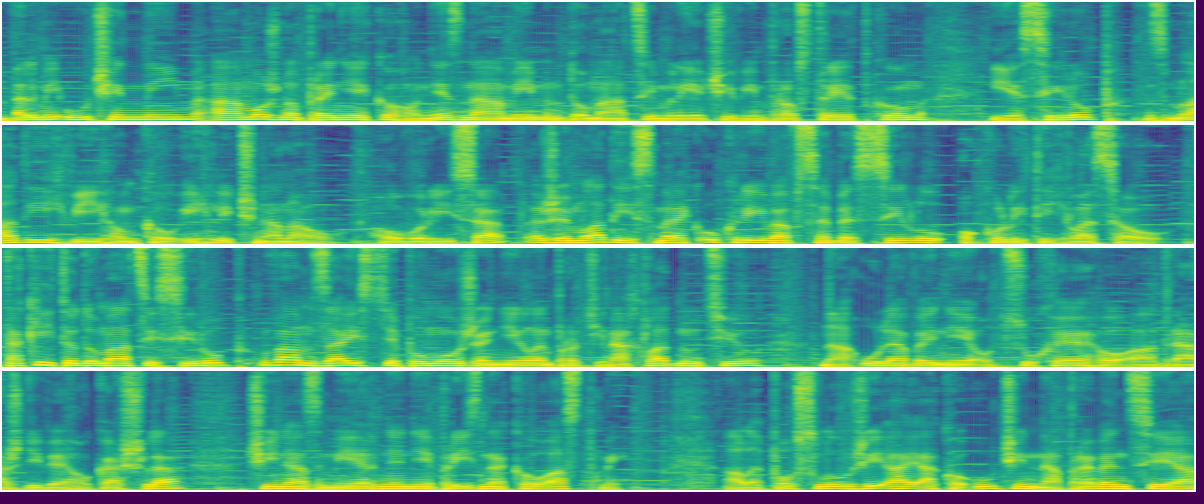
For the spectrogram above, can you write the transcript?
Veľmi účinným a možno pre niekoho neznámym domácim liečivým prostriedkom je sirup z mladých výhonkov ihličnanov. Hovorí sa, že mladý smrek ukrýva v sebe silu okolitých lesov. Takýto domáci sirup vám zaiste pomôže nielen proti nachladnutiu, na uľavenie od suchého a dráždivého kašľa, či na zmiernenie príznakov astmy, ale poslúži aj ako účinná prevencia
